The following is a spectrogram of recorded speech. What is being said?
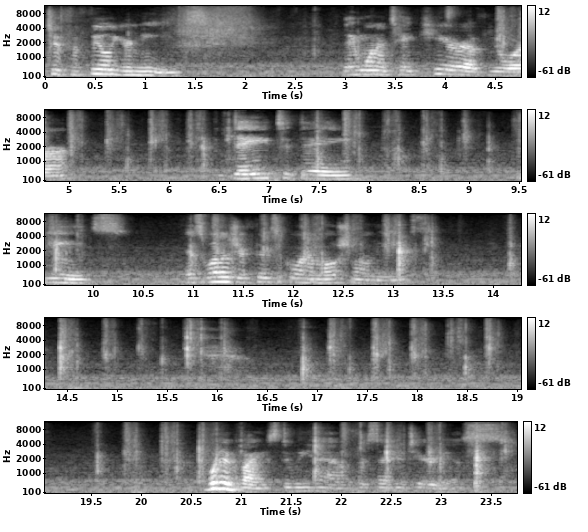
to fulfill your needs. They want to take care of your day-to-day -day needs as well as your physical and emotional needs. What advice do we have for Sagittarius?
